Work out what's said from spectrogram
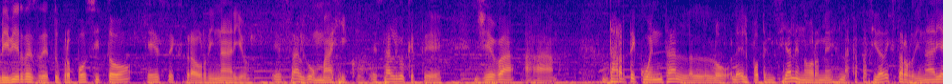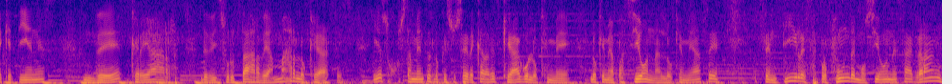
Vivir desde tu propósito es extraordinario, es algo mágico, es algo que te lleva a darte cuenta el potencial enorme, la capacidad extraordinaria que tienes de crear, de disfrutar, de amar lo que haces. Y eso justamente es lo que sucede cada vez que hago lo que me, lo que me apasiona, lo que me hace sentir esa profunda emoción, esa gran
